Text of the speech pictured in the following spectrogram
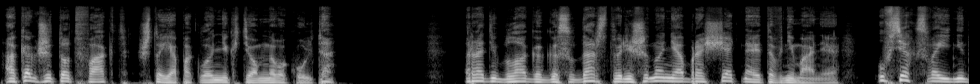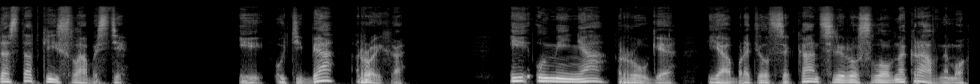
А как же тот факт, что я поклонник темного культа? Ради блага государства решено не обращать на это внимания. У всех свои недостатки и слабости. И у тебя, Ройха? И у меня, Руге. Я обратился к канцлеру словно к равному,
